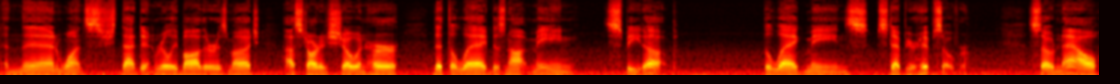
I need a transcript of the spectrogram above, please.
and then once that didn't really bother as much i started showing her that the leg does not mean speed up the leg means step your hips over so now,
